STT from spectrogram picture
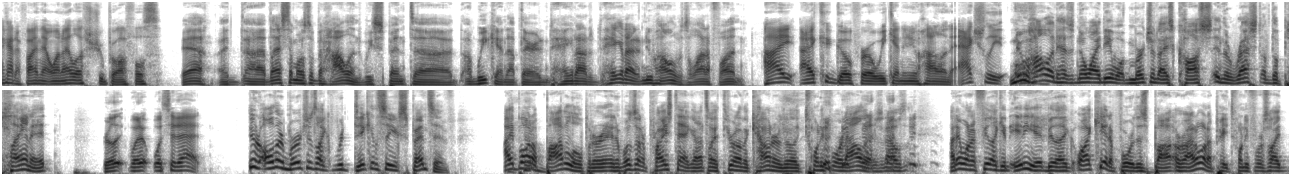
I got to find that one. I love stroopwafels. Yeah, I, uh, last time I was up in Holland, we spent uh, a weekend up there and hanging out. Hanging out at New Holland was a lot of fun. I I could go for a weekend in New Holland. Actually, New oh, Holland has no idea what merchandise costs in the rest of the planet, Really? What what's it at? dude. All their merch is like ridiculously expensive. I bought a bottle opener and it wasn't a price tag on it, so I threw it on the counter. They're like twenty four dollars, and I was I didn't want to feel like an idiot. and Be like, oh, I can't afford this bottle, or I don't want to pay twenty four. So I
